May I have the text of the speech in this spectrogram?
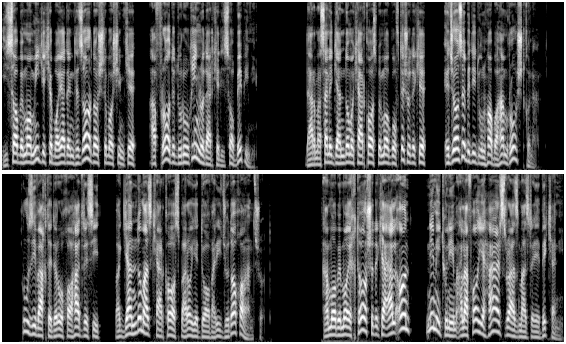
عیسی به ما میگه که باید انتظار داشته باشیم که افراد دروغین رو در کلیسا ببینیم در مثل گندم و کرکاس به ما گفته شده که اجازه بدید اونها با هم رشد کنند روزی وقت درو خواهد رسید و گندم از کرکاس برای داوری جدا خواهند شد. اما به ما اختار شده که الان نمی‌تونیم علفهای هرز را از مزرعه بکنیم.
